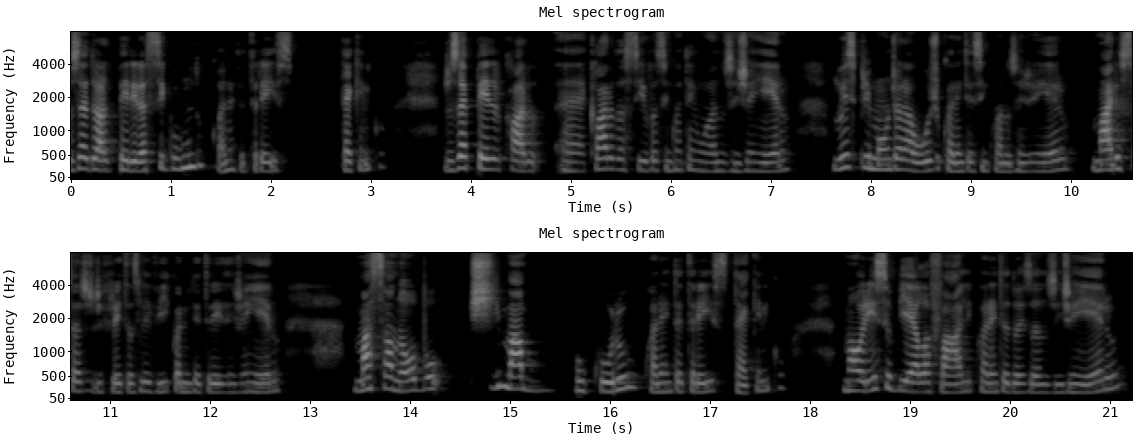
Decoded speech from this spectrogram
José Eduardo Pereira II, 43, técnico. José Pedro Claro, é, claro da Silva, 51 anos, engenheiro. Luiz Primão de Araújo, 45 anos, engenheiro. Mário Sérgio de Freitas Levi, 43, engenheiro. Masanobu Shimabukuro, 43, técnico. Maurício Biela Fale, 42 anos, engenheiro.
